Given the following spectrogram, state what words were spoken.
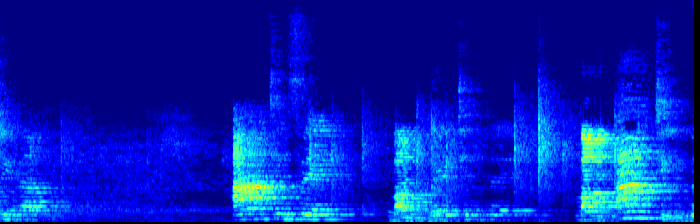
suy ra. A trên c bằng b trên d. Bằng a trừ b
